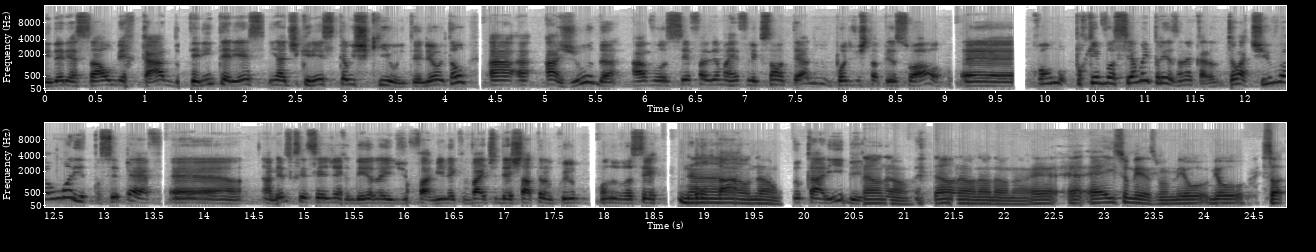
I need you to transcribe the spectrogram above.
endereçar o mercado, ter interesse em adquirir esse teu skill, entendeu? Então, a, a, ajuda a você fazer uma reflexão até do ponto de vista pessoal, é, como, porque você é uma empresa, né, cara? O teu ativo é o Morita, o CPF. É, a menos que você seja herdeiro aí de uma família que vai te deixar tranquilo quando você não, voltar não. do Caribe. Não, não, não, não, não, não, não. É, é, é isso mesmo. Meu, meu, só,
